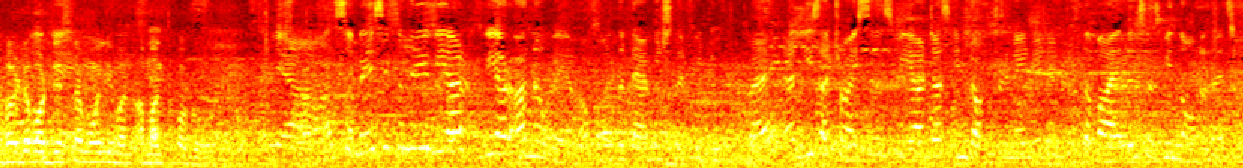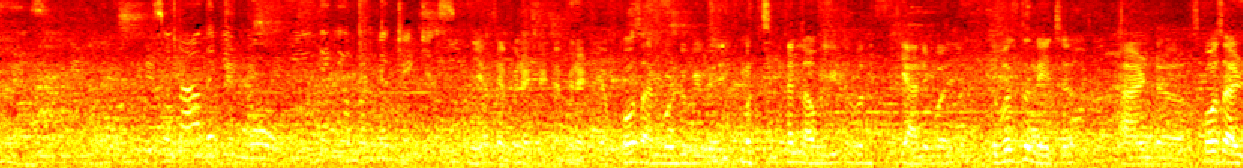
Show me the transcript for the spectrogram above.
heard about this time only one, a month ago. Yeah. So basically, we are we are unaware of all the damage that we do, right? And these are choices we are just indoctrinated into. The violence has been normalized for us. So now that you know, do you think you're going to make changes? Yeah, definitely, definitely. Of course, I'm going to be very much lovely towards the animal, towards the nature, and uh, of course, I'll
